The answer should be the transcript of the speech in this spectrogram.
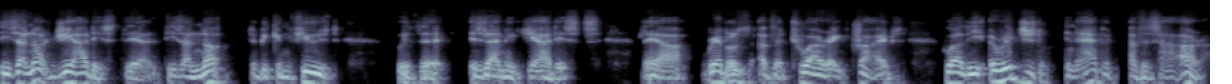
These are not jihadists. There. These are not to be confused with the Islamic jihadists. They are rebels of the Tuareg tribes who are the original inhabitants of the Sahara.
